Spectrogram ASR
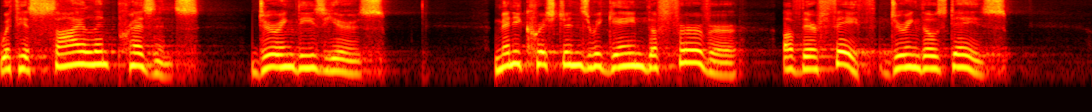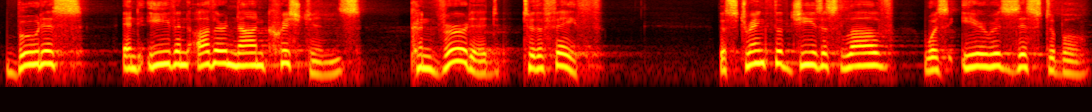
with his silent presence during these years. Many Christians regained the fervor of their faith during those days. Buddhists and even other non Christians converted to the faith. The strength of Jesus' love was irresistible.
